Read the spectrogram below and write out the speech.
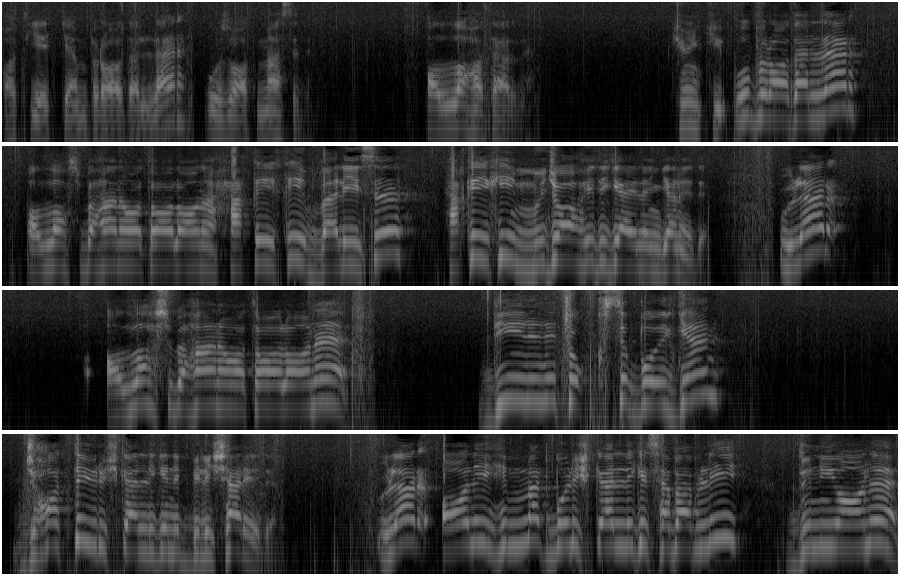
otayotgan birodarlar o'zi otmas edi. Alloh otardi. Chunki u birodarlar Alloh subhanahu va taoloning haqiqiy valisi, haqiqiy mujohidiga aylangan edi. Ular Alloh subhanahu va taoloning dinini cho'qqisi bo'lgan jihodda yurishganligini bilishar edi. Ular oliy himmat bo'lishganligi sababli dunyoni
